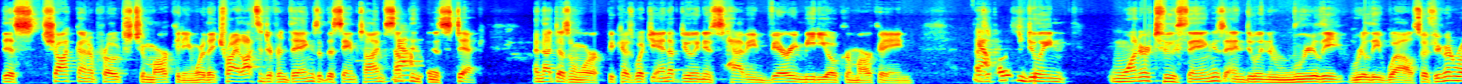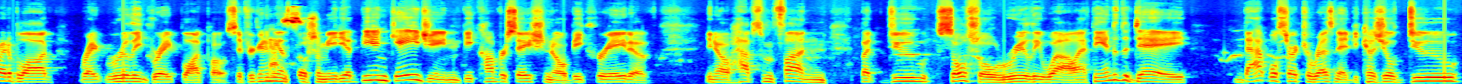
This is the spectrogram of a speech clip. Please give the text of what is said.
this shotgun approach to marketing where they try lots of different things at the same time, something's going to stick. And that doesn't work because what you end up doing is having very mediocre marketing as Yeah. opposed to doing one or two things and doing them really, really well. So if you're going to write a blog, write really great blog posts. If you're going to be on social media, be engaging, be conversational, be creative, you know, have some fun, but do social really well. And at the end of the day, that will start to resonate because you'll do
